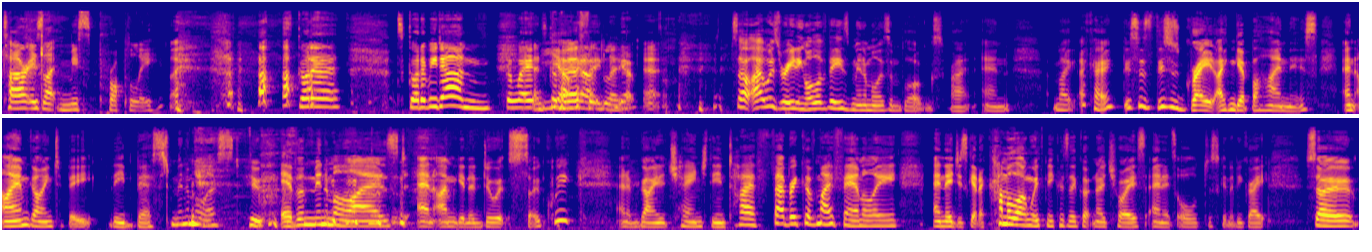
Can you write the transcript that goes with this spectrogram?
Tara is like Miss Properly. It's gotta it's gotta be done the way it's and gotta be done. perfectly. Yep. So I was reading all of these minimalism blogs, right? And I'm like, okay, this is this is great. I can get behind this, and I am going to be the best minimalist who ever minimalized, and I'm going to do it so quick, and I'm going to change the entire fabric of my family, and they're just going to come along with me because they've got no choice, and it's all just going to be great. So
